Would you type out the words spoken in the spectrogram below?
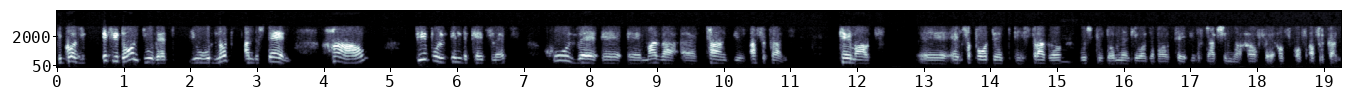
Because if you don't do that, you would not understand how people in the Cape Flats, whose uh, uh, mother uh, tongue is Afrikaans, came out uh, and supported a struggle which predominantly was about the introduction of, uh, of, of Afrikaans.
